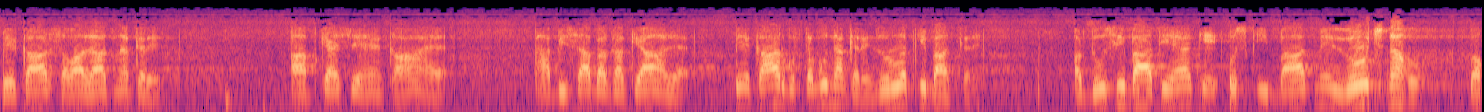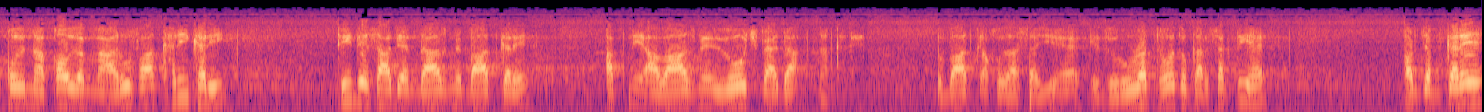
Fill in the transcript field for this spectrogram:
بیکار سوالات نہ کرے۔ آپ کیسے ہیں؟ کہاں ہے؟ بھابھی صاحبہ کا کیا حال ہے؟ بیکار گفتگو نہ کرے، ضرورت کی بات کرے۔ اور دوسری بات یہ ہے کہ اس کی بات میں روچ نہ ہو۔ بقول نہ قول معروف کھری کھری۔ سیدھے سادے انداز میں بات کرے، اپنی آواز میں روچ پیدا نہ کرے۔ تو بات کا خلاصہ یہ ہے کہ ضرورت ہو تو کر سکتی ہے، اور جب کرے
